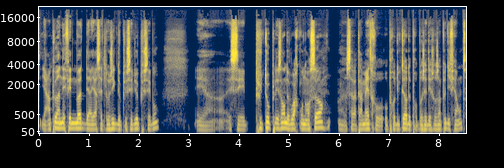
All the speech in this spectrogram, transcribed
il y a un peu un effet de mode derrière cette logique de plus c'est vieux, plus c'est bon. Et, c'est plutôt plaisant de voir qu'on en sort. ça va permettre aux, producteurs de proposer des choses un peu différentes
